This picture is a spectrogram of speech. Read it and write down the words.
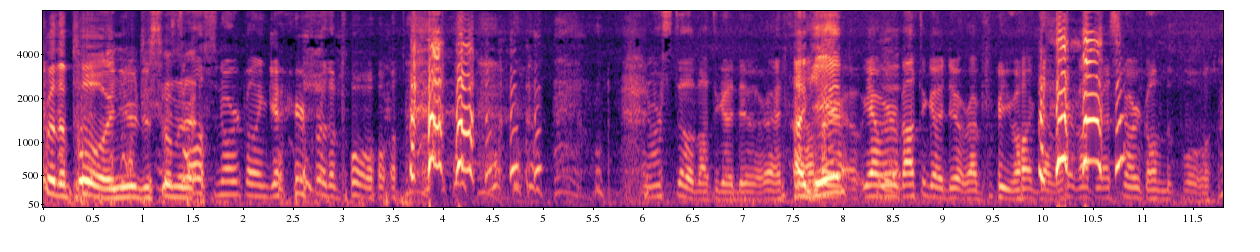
for the pool, and you were just swimming. Just all snorkel and get her for the pool. and we're still about to go do it right now. Again? We're- yeah, we were about to go do it right before you walked up. We are about to go snorkel in the pool.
